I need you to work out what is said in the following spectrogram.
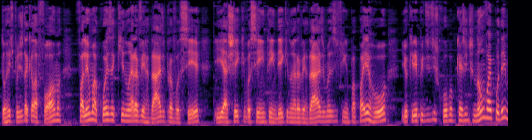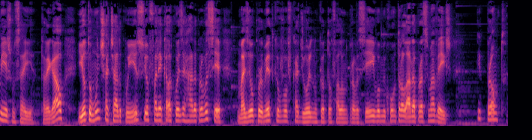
Então respondi daquela forma, falei uma coisa que não era verdade para você e achei que você ia entender que não era verdade, mas enfim, o papai errou e eu queria pedir desculpa porque a gente não vai poder mesmo sair, tá legal? E eu tô muito chateado com isso e eu falei aquela coisa errada para você, mas eu prometo que eu vou ficar de olho no que eu tô falando para você e vou me controlar da próxima vez. E pronto,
